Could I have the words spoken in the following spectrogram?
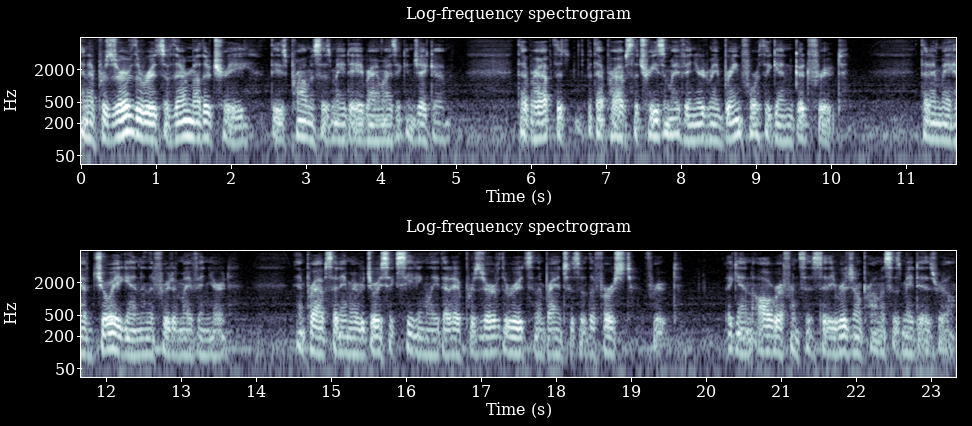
and have preserved the roots of their mother tree, these promises made to Abraham, Isaac, and Jacob, that perhaps the, that perhaps the trees of my vineyard may bring forth again good fruit, that I may have joy again in the fruit of my vineyard, and perhaps that I may rejoice exceedingly that I have preserved the roots and the branches of the first fruit. Again, all references to the original promises made to Israel.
